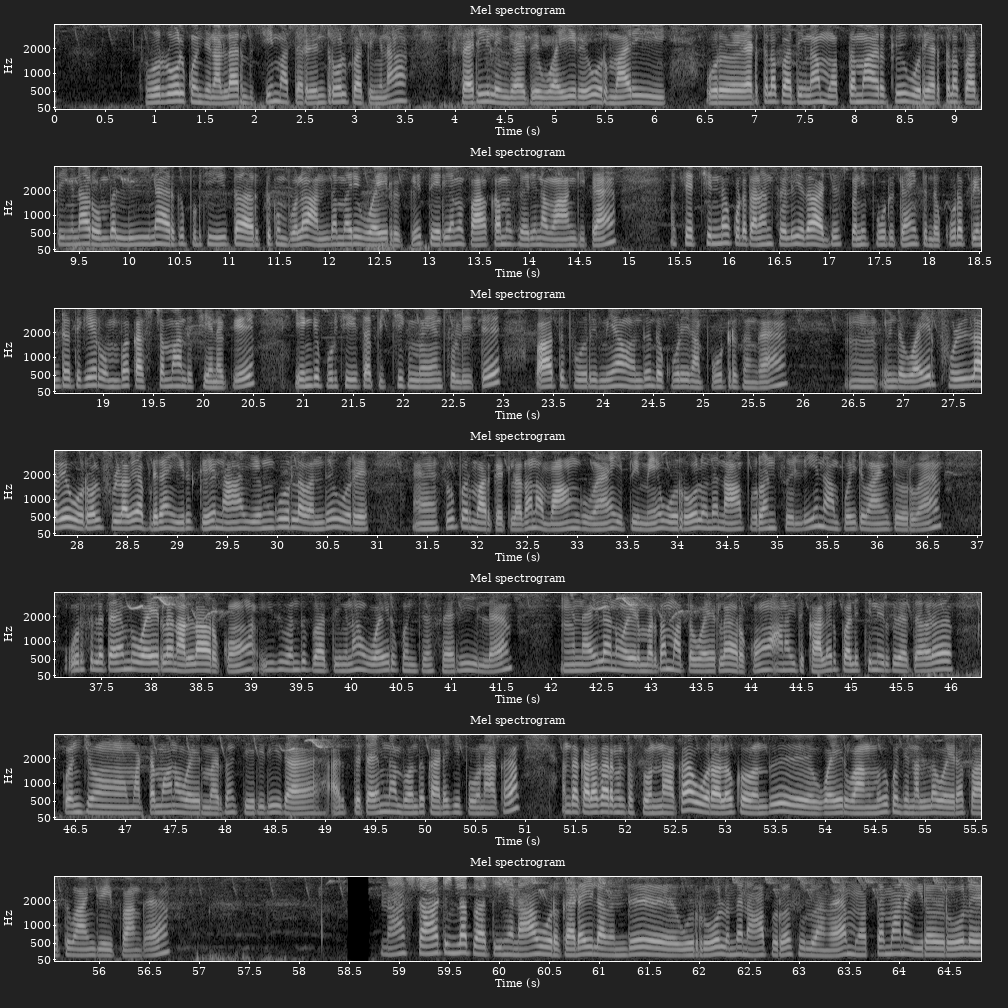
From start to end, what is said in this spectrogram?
ஒரு ரோல் கொஞ்சம் நல்லா இருந்துச்சு. மற்ற ரெண்டு ரோல் பார்த்திங்கன்னா சரியில்லைங்க. அது ஒயரு ஒரு மாதிரி ஒரு இடத்துல பார்த்தீங்கன்னா மொத்தமாக இருக்குது ஒரு இடத்துல பார்த்தீங்கன்னா ரொம்ப லீனாக இருக்குது பிடிச்சி இழுத்தா அறுத்துக்கும் போல் அந்த மாதிரி ஒயர் இருக்குது தெரியாமல் பார்க்காம சரி நான் வாங்கிட்டேன். சரி சின்ன கூடை தானேன்னு சொல்லி ஏதோ அட்ஜஸ்ட் பண்ணி போட்டுட்டேன். இப்போ இந்த கூடை பின்னுறதுக்கே ரொம்ப கஷ்டமாக இருந்துச்சு எனக்கு. எங்கே பிடிச்சி இழுத்தா பிச்சுக்குமேன்னு சொல்லிட்டு பார்த்து பொறுமையாக வந்து இந்த கூடையை நான் போட்டிருக்கேங்க. இந்த ஒயர் ஃபுல்லாகவே ஒரு ரோல் ஃபுல்லாகவே அப்படி தான் இருக்குது நான் எங்கள் ஊரில் வந்து ஒரு சூப்பர் மார்க்கெட்டில் தான் நான் வாங்குவேன். எப்பயுமே ஒரு ரோல் வந்து நாற்பது ரூபான்னு சொல்லி நான் போயிட்டு வாங்கிட்டு வருவேன். ஒரு சில டைமில் ஒயர்லாம் நல்லாயிருக்கும் இது வந்து பார்த்திங்கன்னா ஒயர் கொஞ்சம் சரியில்லை. நைலான் ஒயர் மாதிரி தான் மற்ற ஒயர்லாம் இருக்கும். ஆனால் இது கலர் பளிச்சுன்னு இருக்குதே தவிர கொஞ்சம் மட்டமான ஒயர் மாதிரி தான் தெரியுது. இதை அடுத்த டைம் நம்ம வந்து கடைக்கு போனாக்கா அந்த கடைக்காரங்கள்ட்ட சொன்னாக்கா ஓரளவுக்கு வந்து ஒயர் வாங்கும்போது கொஞ்சம் நல்ல ஒயராக பார்த்து வாங்கி வைப்பாங்க. நான் ஸ்டார்டிங்கில் பார்த்தீங்கன்னா ஒரு கடையில் வந்து ஒரு ரோல் வந்து நாற்பது ரூபா சொல்லுவாங்க. மொத்தமாக நான் இருபது ரோலு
